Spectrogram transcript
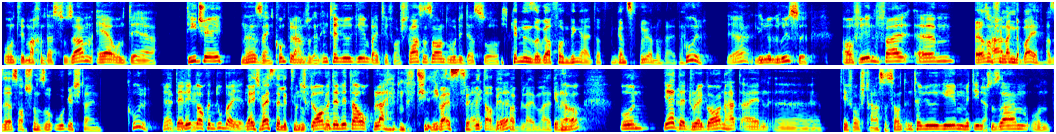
und wir machen das zusammen. Er und der DJ, ne, sein Kumpel, haben sogar ein Interview gegeben bei TV Straßensound, wo die das so Ich kenne den sogar von Ding, Alter, von ganz früher noch, Alter. cool, ja, liebe Grüße. Auf jeden Fall, ähm, Er ist auch Haben- schon lange dabei. Also er ist auch schon so Urgestein. Cool. Ja, Der der lebt auch in Dubai jetzt. Ja, ich weiß, der lebt in und ich Dubai. glaube, der wird da auch bleiben. Die ich weiß, der Zeit, wird auf jeden ne? Fall bleiben, Alter. Genau. Und ja, der Dragon hat ein äh, TV Straße Sound Interview gegeben mit ihm Ja. zusammen und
